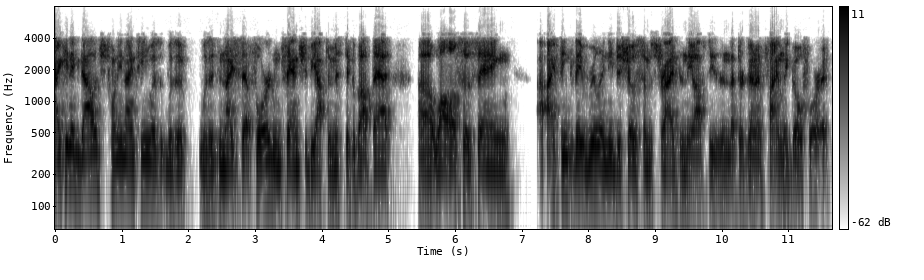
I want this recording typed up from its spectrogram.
I can acknowledge 2019 was was a was a nice step forward, and fans should be optimistic about that, uh, while also saying I think they really need to show some strides in the offseason that they're going to finally go for it.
